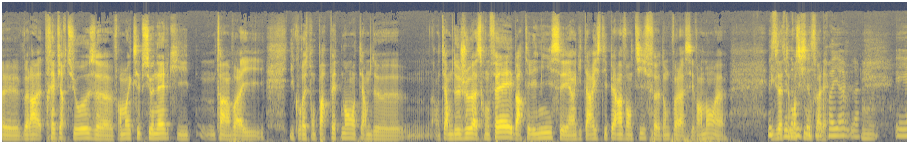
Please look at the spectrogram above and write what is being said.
euh, voilà très virtuose euh, vraiment exceptionnel qui enfin voilà il, il correspond parfaitement en termes de en termes de jeu à ce qu'on fait et Barthélemy c'est un guitariste hyper inventif euh, donc voilà c'est vraiment euh, Exactement ce qu'il nous fallait. incroyable. Mm. Et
